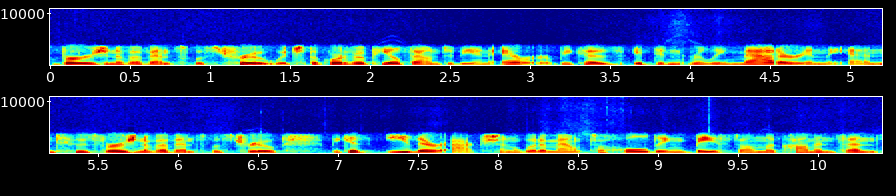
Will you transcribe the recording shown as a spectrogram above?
version of events was true, which the Court of Appeal found to be an error because it didn't really matter in the end whose version of events was true, because either action would amount to holding based on the common sense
